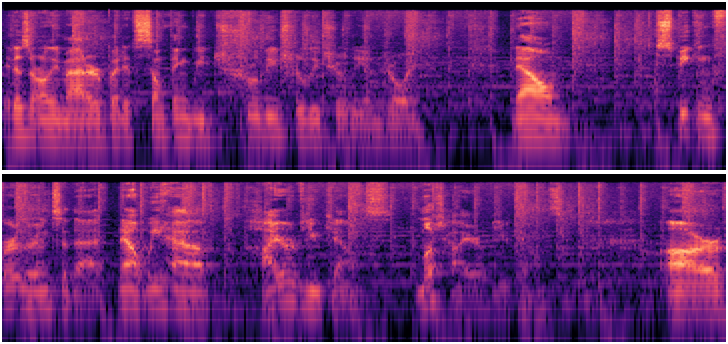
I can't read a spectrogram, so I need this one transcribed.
It doesn't really matter, but it's something we truly, truly, truly enjoy. Now, speaking further into that, now we have higher view counts much higher view counts. Our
